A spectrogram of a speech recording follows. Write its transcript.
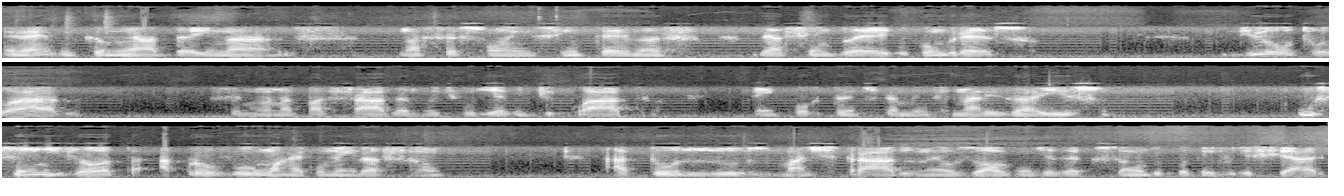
né, encaminhada aí nas, nas sessões internas da Assembleia e do Congresso. De outro lado, semana passada, no último dia 24, é importante também finalizar isso, o CNJ aprovou uma recomendação a todos os magistrados, né, os órgãos de execução do Poder Judiciário,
